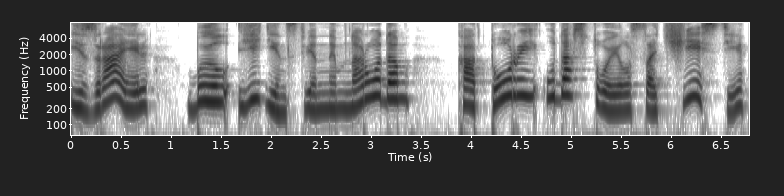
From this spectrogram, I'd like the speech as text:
Израиль был единственным народом, который удостоился чести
